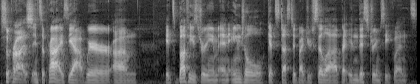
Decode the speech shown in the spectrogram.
Surprise! in Surprise, yeah, where um, it's Buffy's dream and Angel gets dusted by Drusilla, but in this dream sequence,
